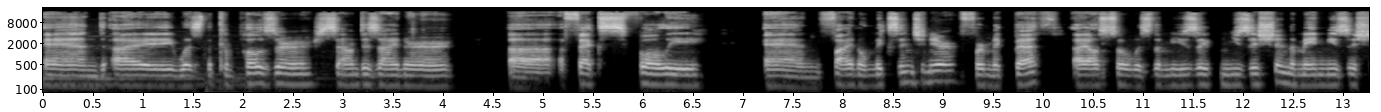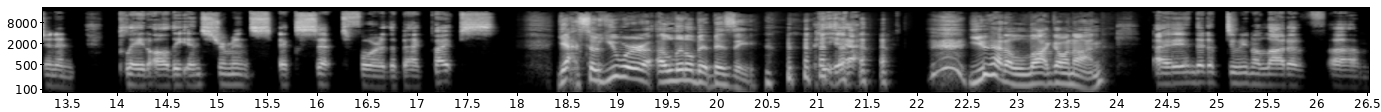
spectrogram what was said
and I was the composer, sound designer, uh, effects, foley, and final mix engineer for Macbeth. I also was the music musician, the main musician, and played all the instruments except for the bagpipes. Yeah, so you were a little bit busy. yeah, you had a lot going on. I ended up doing a lot of um,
